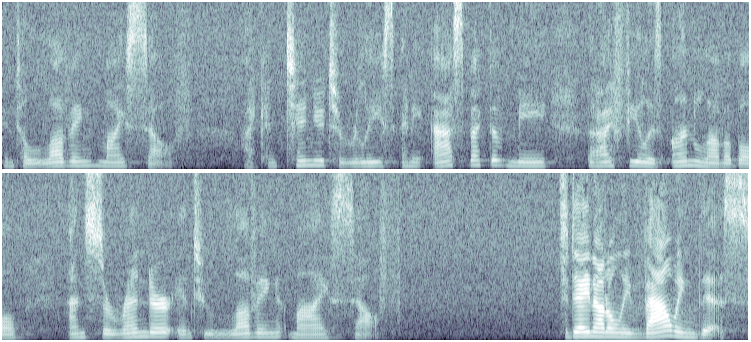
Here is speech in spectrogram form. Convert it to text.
into loving myself. I continue to release any aspect of me that I feel is unlovable and surrender into loving myself. Today, not only vowing this,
